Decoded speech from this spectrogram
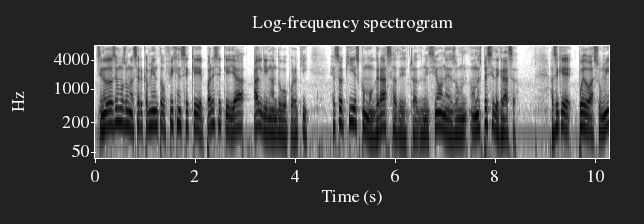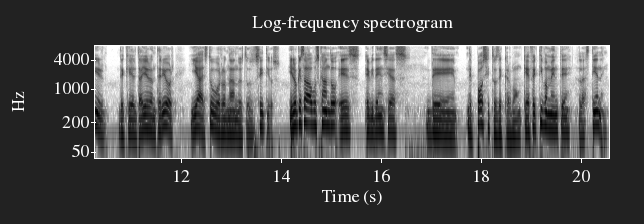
Si nos hacemos un acercamiento, fíjense que parece que ya alguien anduvo por aquí. Eso aquí es como grasa de transmisiones, una especie de grasa. Así que puedo asumir de que el taller anterior ya estuvo rondando estos sitios. Y lo que estaba buscando es evidencias de depósitos de carbón, que efectivamente las tienen.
